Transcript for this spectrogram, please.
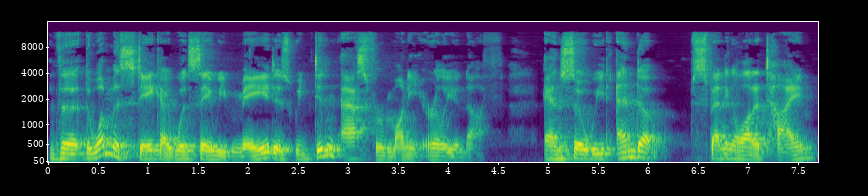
The, the one mistake I would say we made is we didn't ask for money early enough. And so we'd end up spending a lot of time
